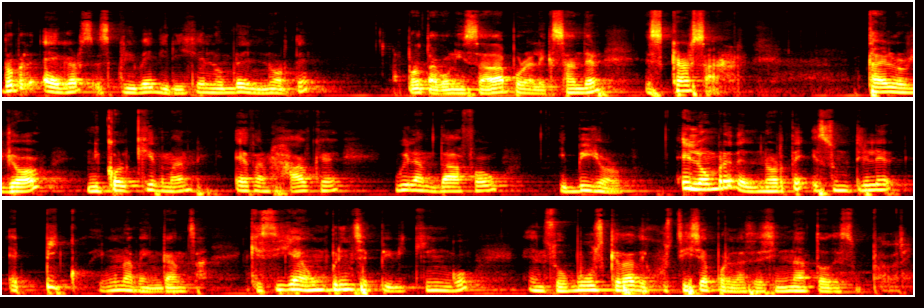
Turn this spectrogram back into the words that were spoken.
Robert Eggers escribe y dirige El Hombre del Norte, protagonizada por Alexander Skarsgård, Tyler York, Nicole Kidman, Ethan Hawke, William Dafoe y Bjorn el hombre del norte es un thriller épico de una venganza que sigue a un príncipe vikingo en su búsqueda de justicia por el asesinato de su padre.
